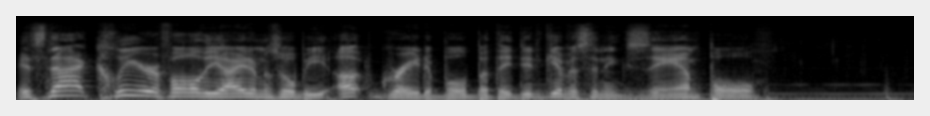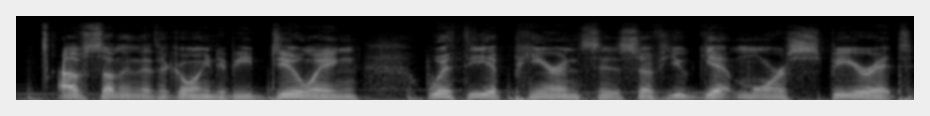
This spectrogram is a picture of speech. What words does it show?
it's not clear if all the items will be upgradable, but they did give us an example of something that they're going to be doing with the appearances. So if you get more spirit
